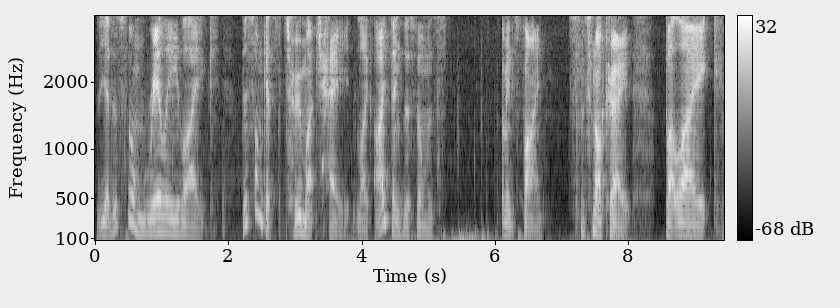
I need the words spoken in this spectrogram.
yeah, this film really like this film gets too much hate. Like, I think this film is, I mean, it's fine. It's not great, but like,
